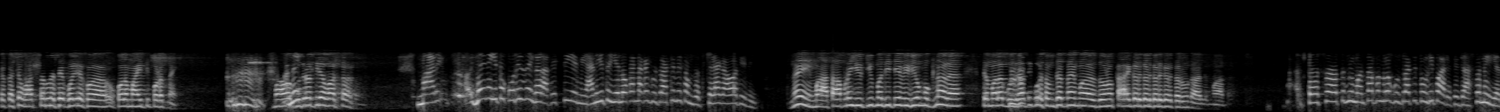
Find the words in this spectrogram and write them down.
ते कसं चाललं ते कोणी कोणाला माहिती पडत नाही, गुजरातीला करा तुम्ही. मारी नाही नाही इथं कोणीच नाही घरात. एकटी आहे मी. आणि इथं हे लोकांना काही गुजराती नाही समजत. खेड्या गावात आहे मी. नाही मग आता आपण युट्यूबमध्ये ते व्हिडिओ ना ते मला गुजराती कोण समजत नाही. मग दोन काय गडगड गडगड करून राहिले मग आता. तसं तुम्ही म्हणता पण मला गुजराती थोडीफार येते. जास्त नाही येत.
